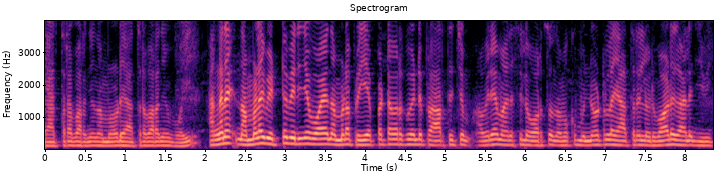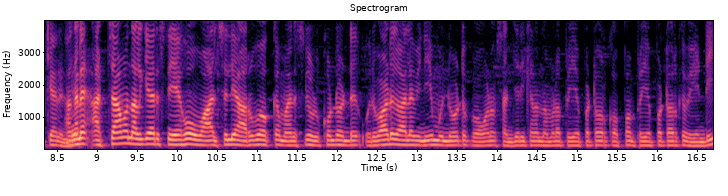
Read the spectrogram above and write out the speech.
യാത്ര പറഞ്ഞു നമ്മളോട് യാത്ര പറഞ്ഞു പോയി. അങ്ങനെ നമ്മളെ വിട്ടു പിരിഞ്ഞു പോയ നമ്മുടെ പ്രിയപ്പെട്ടവർക്ക് വേണ്ടി പ്രാർത്ഥിച്ചും അവരെ മനസ്സിൽ ഓർത്തും നമുക്ക് മുന്നോട്ടുള്ള യാത്രയിൽ ഒരുപാട് കാലം ജീവിക്കാനുണ്ട്. അങ്ങനെ അച്ചാമ്മ നൽകിയ ഒരു സ്നേഹവും വാത്സല്യ അറിവും ഒക്കെ മനസ്സിൽ ഉൾക്കൊണ്ടുകൊണ്ട് ഒരുപാട് കാലം ഇനിയും മുന്നോട്ട് പോകണം സഞ്ചരിക്കണം നമ്മുടെ പ്രിയപ്പെട്ടവർക്കൊപ്പം പ്രിയപ്പെട്ടവർക്ക് വേണ്ടി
